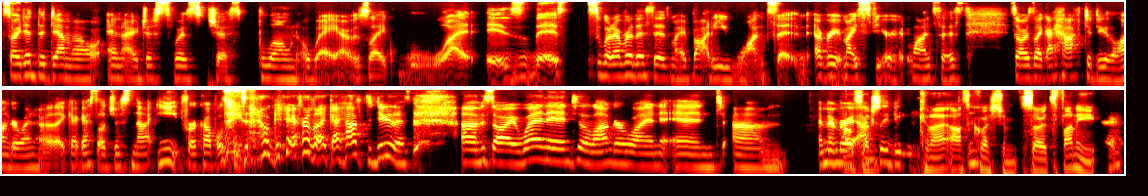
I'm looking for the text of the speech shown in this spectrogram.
so I did the demo and I just was just blown away. I was like, what is this whatever this is, my body wants it. And every my spirit wants this. So I was like, I have to do the longer one. Or like, I guess I'll just not eat for a couple days. I don't care. Like I have to do this. Um, so I went into the longer one and um, I remember awesome. actually being Can I ask a mm-hmm. question? So it's funny. Sure.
